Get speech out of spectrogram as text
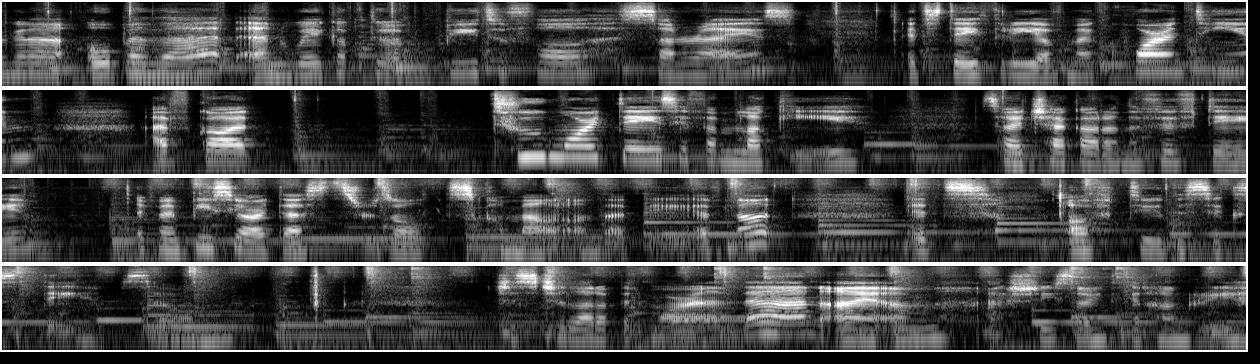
we're gonna open that and wake up to a beautiful sunrise. It's day three of my quarantine. I've got two more days if I'm lucky. So I check out on the fifth day if my PCR test results come out on that day. If not, it's off to the sixth day. So just chill out a bit more and then I am actually starting to get hungry.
